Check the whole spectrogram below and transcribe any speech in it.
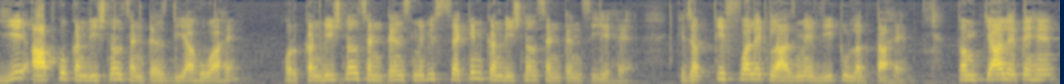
ये आपको कंडीशनल सेंटेंस दिया हुआ है और कंडीशनल सेंटेंस में भी सेकंड कंडीशनल सेंटेंस ये है कि जब इफ़ वाले क्लास में वी टू लगता है तो हम क्या लेते हैं?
